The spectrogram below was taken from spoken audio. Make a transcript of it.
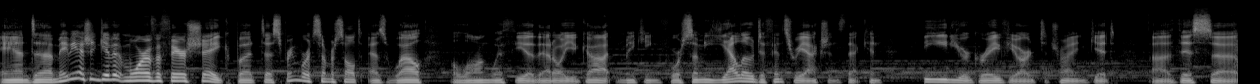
And uh, maybe I should give it more of a fair shake, but uh, Springboard Somersault as well, along with the, uh, That All You Got, making for some yellow defense reactions that can feed your graveyard to try and get uh, this uh,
